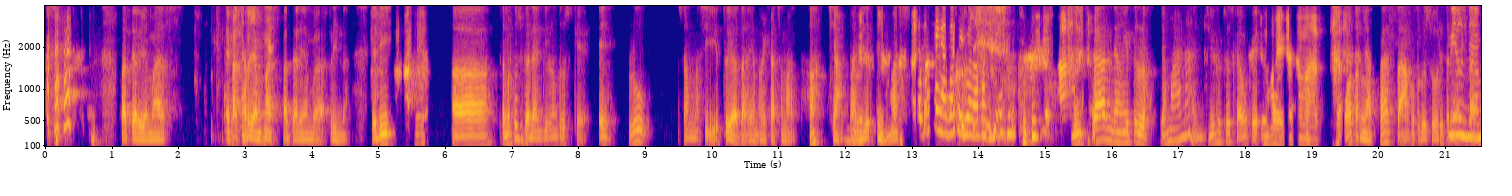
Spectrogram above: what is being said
pacarnya mas eh pacarnya mas. Pacarnya mbak Linda. Jadi eh temanku juga ada yang bilang terus kayak eh lu sama si itu ya tah yang pakai kacamata. Hah? Siapa anjir? Dimas. Nggak pakai, nggak pakai, gue nggak pakai. bukan yang itu loh. Yang mana anjir? Terus kamu kayak Yang pakai kacamata. oh ternyata tak aku telusuri ternyata. Milzam.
